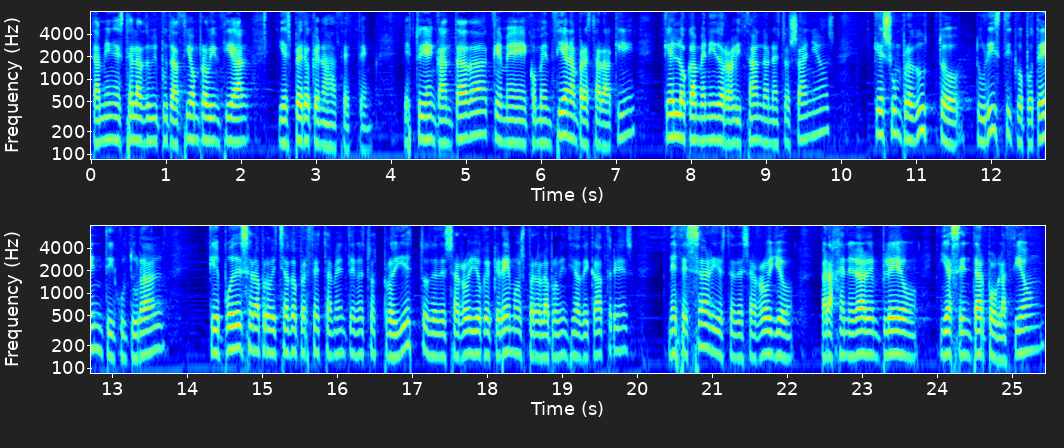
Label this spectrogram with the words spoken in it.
también esté la Diputación Provincial y espero que nos acepten. Estoy encantada que me convencieran para estar aquí, qué es lo que han venido realizando en estos años, que es un producto turístico potente y cultural que puede ser aprovechado perfectamente en estos proyectos de desarrollo que queremos para la provincia de Cáceres. Necesario este desarrollo para generar empleo y asentar población.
